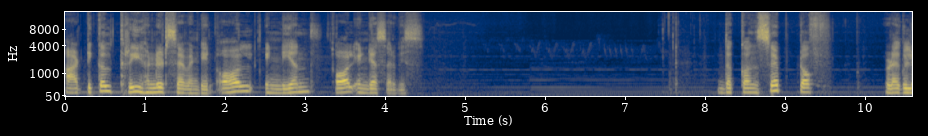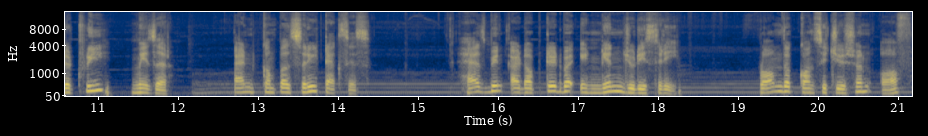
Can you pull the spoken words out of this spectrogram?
Article 317 All Indian All India Service The concept of regulatory measure and compulsory taxes has been adopted by Indian judiciary from the constitution of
